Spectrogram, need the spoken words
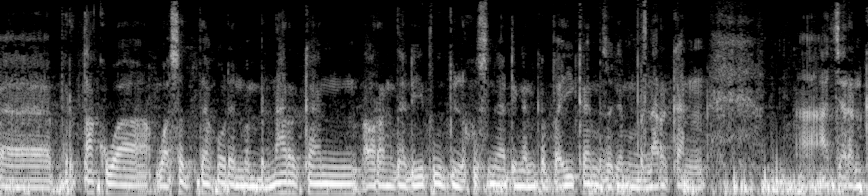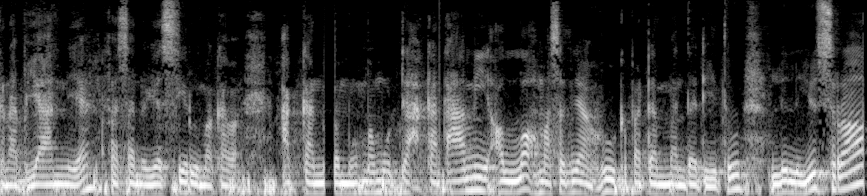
uh, bertakwa wasaddaqo dan membenarkan orang tadi itu bil husna dengan kebaikan maksudnya membenarkan uh, ajaran kenabian ya fasanu yasiru maka akan memudahkan kami Allah maksudnya hu kepada man tadi itu lil yusra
